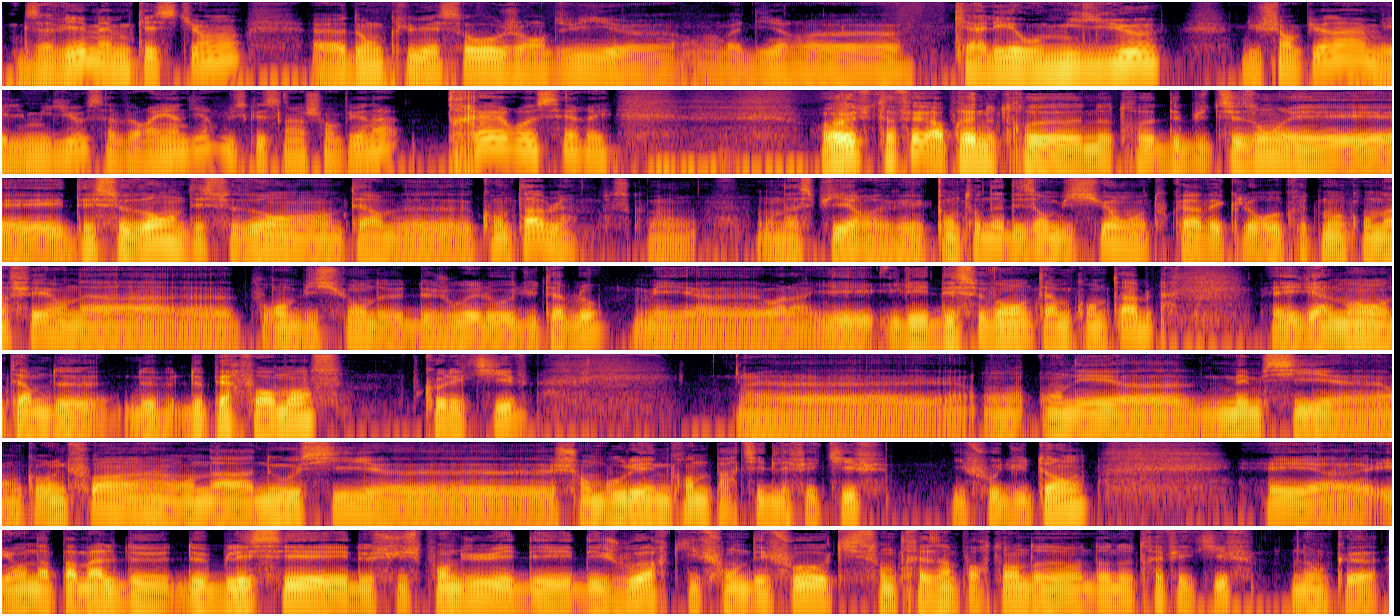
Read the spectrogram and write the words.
Xavier, même question. Euh, donc l'USO aujourd'hui, euh, on va dire euh, calé au milieu du championnat, mais le milieu, ça veut rien dire puisque c'est un championnat très resserré. Oui, tout à fait. Après, notre, notre début de saison est décevant, décevant en termes euh, comptables, parce qu'on on aspire, euh, quand on a des ambitions, en tout cas avec le recrutement qu'on a fait, on a euh, pour ambition de, de jouer le haut du tableau. Mais euh, voilà, il est, il est décevant en termes comptables et également en termes de, de, de performance collective. Euh, on, on est, euh, même si, encore une fois, hein, on a nous aussi chamboulé une grande partie de l'effectif. Il faut du temps. Et, euh, et on a pas mal de, de blessés et de suspendus et des, des joueurs qui font défaut, qui sont très importants dans, dans notre effectif. Donc, euh,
